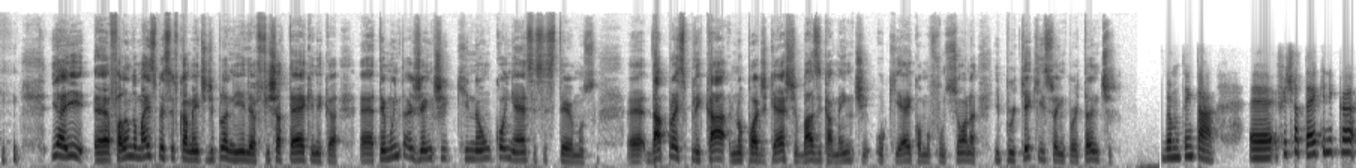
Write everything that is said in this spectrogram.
e aí, é, falando mais especificamente de planilha, ficha técnica, é, tem muita gente que não conhece esses termos. É, dá para explicar no podcast basicamente o que é e como funciona e por que, que isso é importante? Vamos tentar. É, ficha técnica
